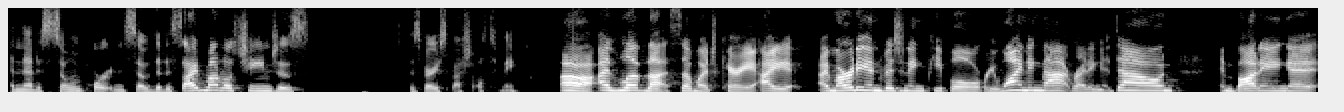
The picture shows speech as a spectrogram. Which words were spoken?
And that is so important. So the decide model changes is very special to me. Ah, I love that so much, Kari. I I'm already envisioning people rewinding that, writing it down, embodying it,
